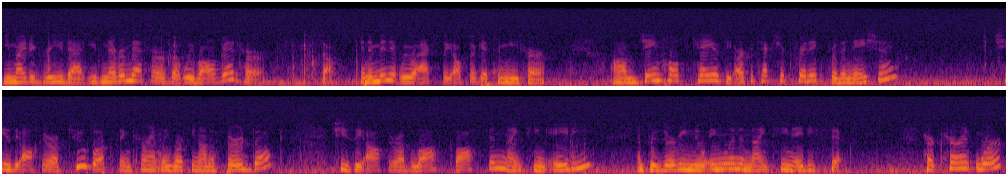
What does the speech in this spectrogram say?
you might agree that you've never met her, but we've all read her. So in a minute, we will actually also get to meet her. Um, Jane Holtz Kay is the architecture critic for The Nation. She is the author of two books and currently working on a third book. She's the author of Lost Boston, 1980, and Preserving New England in 1986. Her current work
